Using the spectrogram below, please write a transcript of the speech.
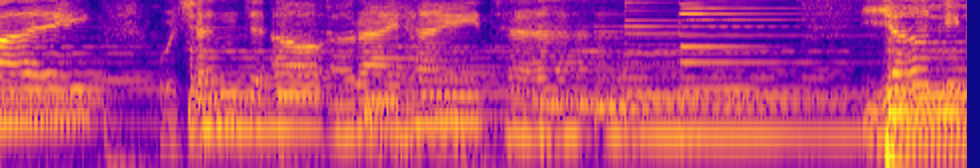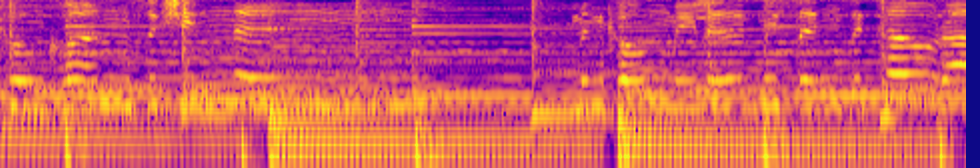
ว่าฉันจะเอาอะไรให้เธอ อยากให้คงควันสักชิ้นหนึ่ง มันคงไม่ลึกไม่ซึ้งสักเท่าไหร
